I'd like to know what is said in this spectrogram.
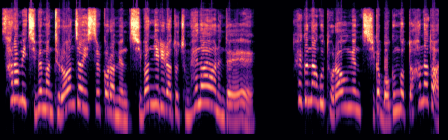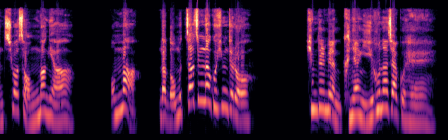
사람이 집에만 들어앉아 있을 거라면 집안일이라도 좀 해놔야 하는데 퇴근하고 돌아오면 지가 먹은 것도 하나도 안 치워서 엉망이야. 엄마, 나 너무 짜증나고 힘들어. 힘들면 그냥 이혼하자고 해.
